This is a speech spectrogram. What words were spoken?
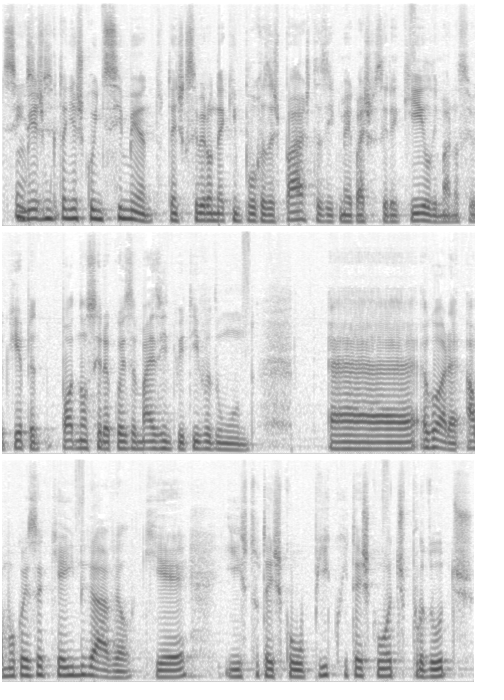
Sim, Mesmo sim, que tenhas conhecimento, tens que saber onde é que empurras as pastas e como é que vais fazer aquilo e mais não sei o quê. Portanto, pode não ser a coisa mais intuitiva do mundo. Uh, agora, há uma coisa que é inegável, que é, e isso tu tens com o Pico e tens com outros produtos,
